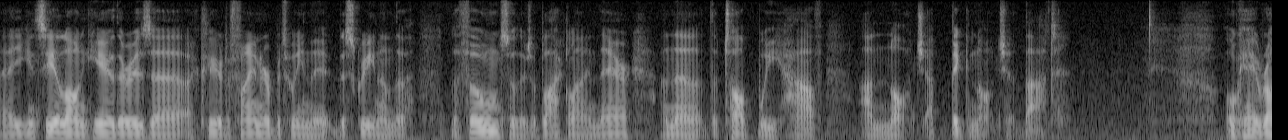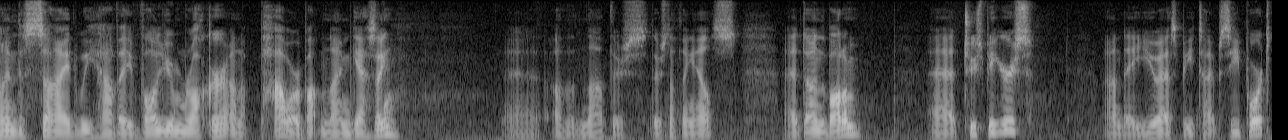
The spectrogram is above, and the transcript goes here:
Uh, you can see along here there is a, a, clear definer between the, the screen and the, the phone so there's a black line there and then at the top we have a notch, a big notch at that. Okay, round the side we have a volume rocker and a power button I'm guessing. Uh, other than that there's there's nothing else. Uh, down the bottom uh, two speakers and a USB type C port.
